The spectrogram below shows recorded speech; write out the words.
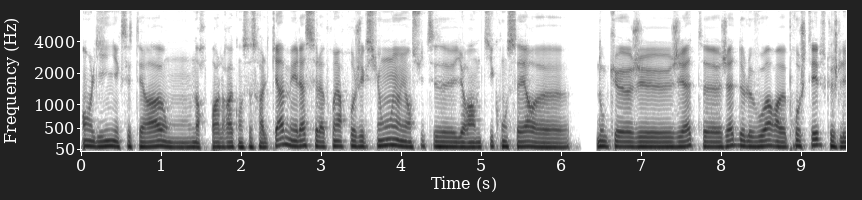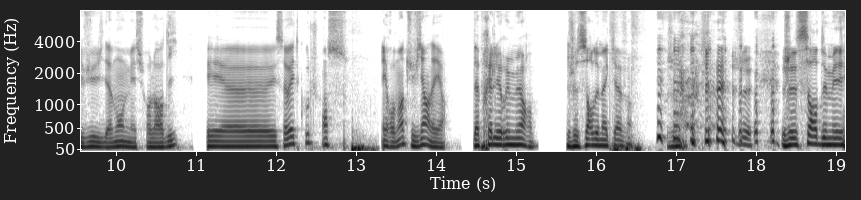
en ligne, etc. On en reparlera quand ce sera le cas. Mais là, c'est la première projection et ensuite il y aura un petit concert. donc j'ai hâte, j'ai hâte de le voir projeté parce que je l'ai vu évidemment, mais sur l'ordi. Et ça va être cool, je pense. Et Romain, tu viens d'ailleurs. D'après les rumeurs, je sors de ma cave. je, je- je sors de mes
